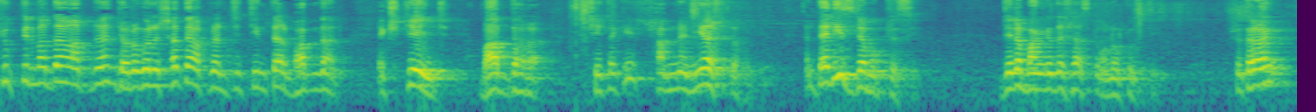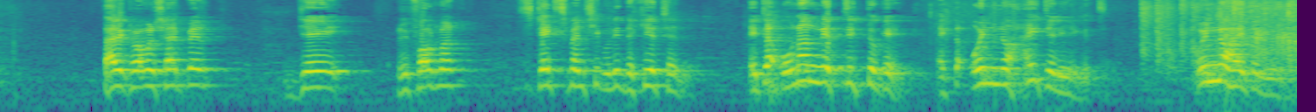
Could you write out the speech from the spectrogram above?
চুক্তির মাধ্যমে আপনার, জনগণের সাথে আপনার যে চিন্তার ভাবনার এক্সচেঞ্জ ভাবধারা, সেটাকে সামনে নিয়ে আসতে হবে। দ্যাট ইজ ডেমোক্রেসি যেটা বাংলাদেশে আজকে অনুপস্থিত। সুতরাং তারেক রহমান সাহেবের যে রিফর্মার স্টেটসম্যানশিপ উনি দেখিয়েছেন, এটা ওনার নেতৃত্বকে একটা অন্য হাইটে নিয়ে গেছে। অন্য হাইটে নিয়ে গেছে।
